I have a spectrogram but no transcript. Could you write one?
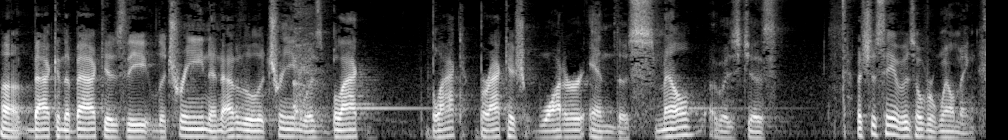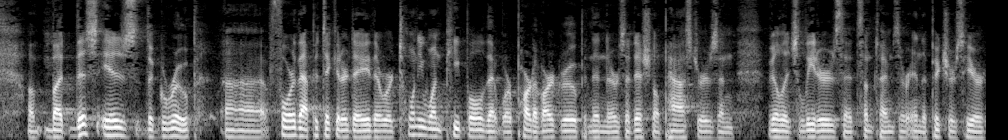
Uh, back in the back is the latrine, and out of the latrine was black black, brackish water, and the smell was just, let's just say it was overwhelming. Uh, but this is the group. Uh, for that particular day, there were 21 people that were part of our group, and then there's additional pastors and village leaders that sometimes are in the pictures here.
